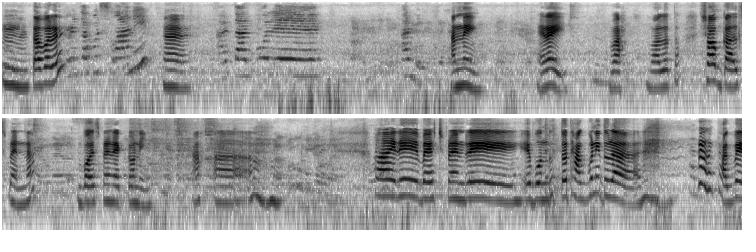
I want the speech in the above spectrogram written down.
হুম তারপরে? তারপর সোয়ানি। হ্যাঁ। আর তারপরে আর নেই। এরাই? বাহ ভালো তো। সব গার্লস ফ্রেন্ড না? বয়েজ ফ্রেন্ড একটাও নেই। আহা। হায় রে বেস্ট ফ্রেন্ড রে। এ বন্ধুত্ব থাকব নি তোরা? থাকবে?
